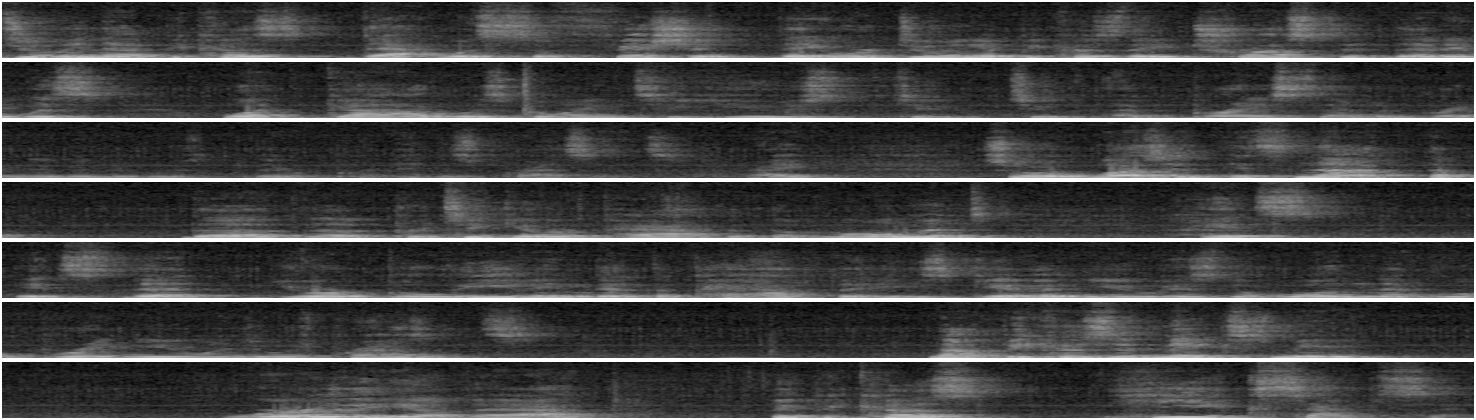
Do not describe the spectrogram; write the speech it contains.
doing that because that was sufficient. They were doing it because they trusted that it was what God was going to use to, to embrace them and bring them into his, their, his presence, right? So it wasn't, it's not the, the, the particular path at the moment. It's, it's that you're believing that the path that he's given you is the one that will bring you into his presence. Not because it makes me worthy of that, but because he accepts it.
